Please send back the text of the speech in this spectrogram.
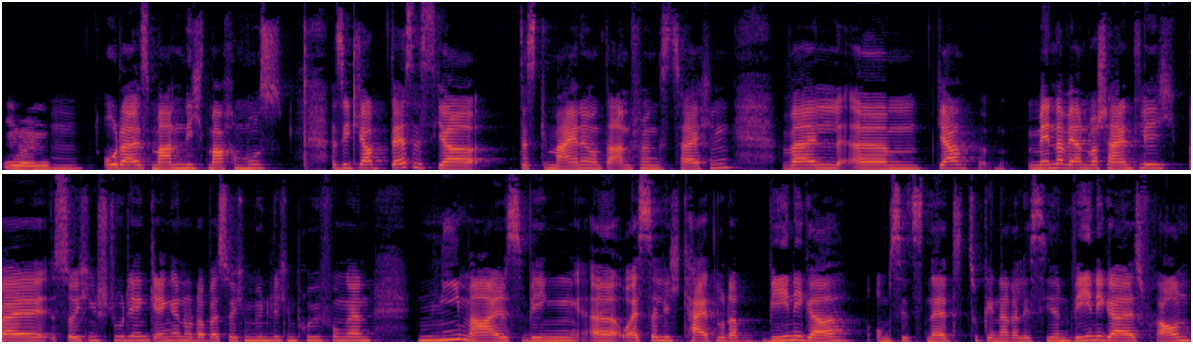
Und mhm. oder als Mann nicht machen muss. Also ich glaube, das ist ja das Gemeine unter Anführungszeichen, weil ähm, ja Männer werden wahrscheinlich bei solchen Studiengängen oder bei solchen mündlichen Prüfungen niemals wegen äh, Äußerlichkeiten oder weniger, um es jetzt nicht zu generalisieren, weniger als Frauen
